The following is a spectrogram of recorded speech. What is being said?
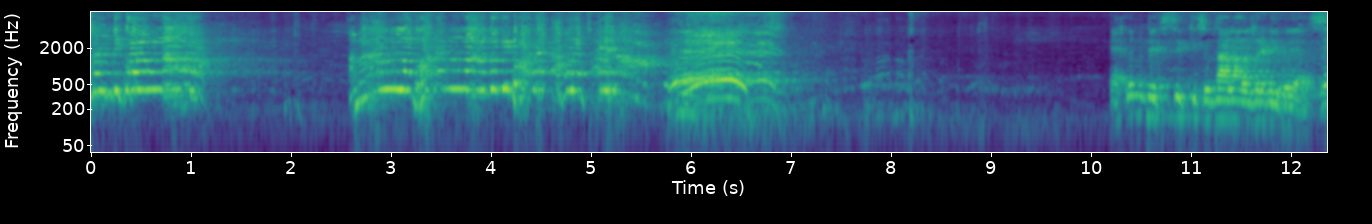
শান্তি করুন না। আমার আল্লাহ ধরেন না, যদি ধরে তাহলে ছাড়ে না। এখন দেখছি কিছু দালাল রেডি হয়ে আছে।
